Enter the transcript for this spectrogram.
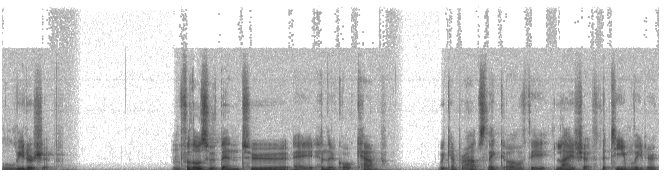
leadership. And for those who've been to a Innercore camp, we can perhaps think of the leirsjef, the team leader,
